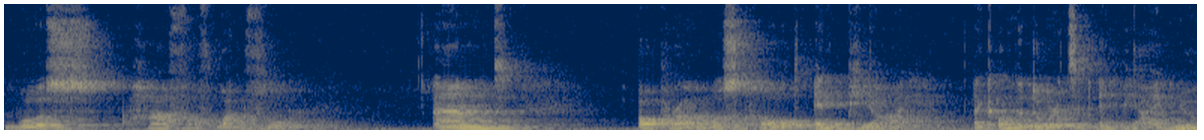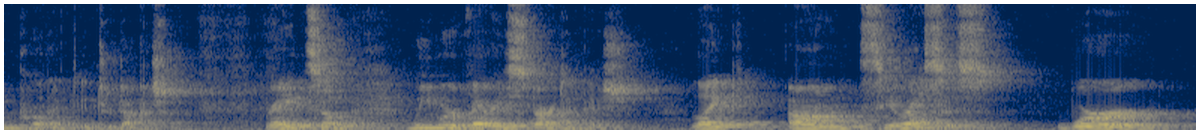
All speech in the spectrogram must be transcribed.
was half of one floor. And Opera was called NPI. Like on the door it said NPI, New Product Introduction, right? So we were very startupish. Like um, CRSs were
